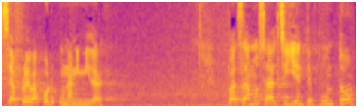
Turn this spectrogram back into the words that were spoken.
se aprueba por unanimidad. Pasamos al siguiente punto,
